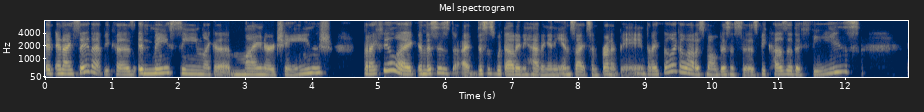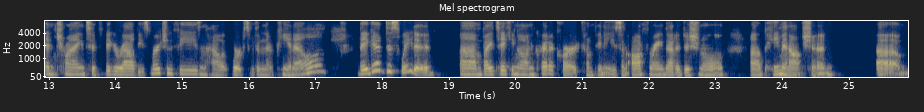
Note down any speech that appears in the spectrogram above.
and, and I say that because it may seem like a minor change, but I feel like, and this is, I, this is without any having any insights in front of me, but I feel like a lot of small businesses, because of the fees, and trying to figure out these merchant fees and how it works within their P and L, they get dissuaded um, by taking on credit card companies and offering that additional uh, payment option. Um,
